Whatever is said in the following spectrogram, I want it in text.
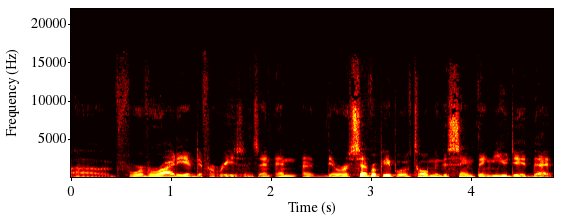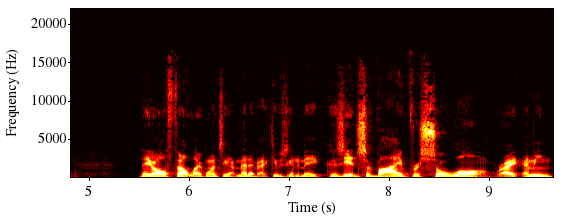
uh, for a variety of different reasons, and and uh, there were several people who have told me the same thing you did that they all felt like once he got medevac he was going to make because he had survived for so long, right? I mean,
